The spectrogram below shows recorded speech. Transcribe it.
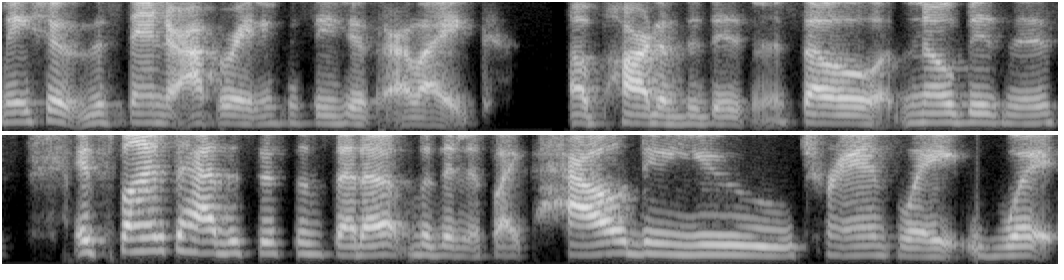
make sure that the standard operating procedures are like a part of the business. So no business. It's fun to have the system set up, but then it's like, how do you translate what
